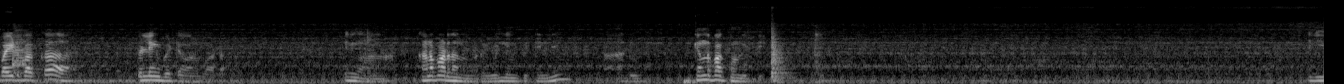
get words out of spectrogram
బయట పక్క బిల్డింగ్ పెట్టామన్నమాట. ఇది అన్న. కనపడదు అనమాట బిల్డింగ్ పెట్టింది. అది కింద పక్క ఉండిద్ది. ఇది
